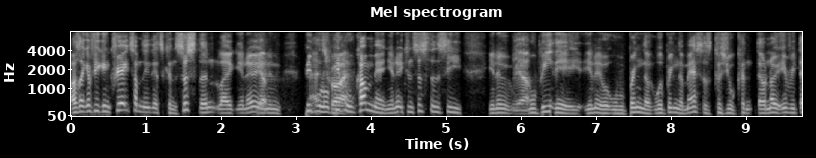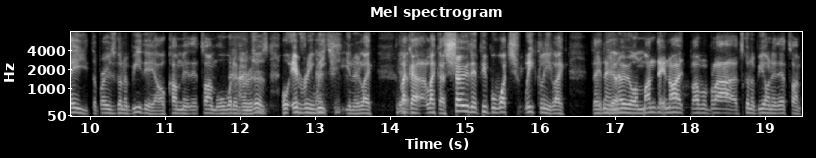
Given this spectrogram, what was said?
I was like, if you can create something that's consistent, like you know, Yep. and then people will right. people will come, man. You know, consistency, you know, Yeah. will be there. You know, will bring the will bring the masses because you'll con- they'll know every day the bro's gonna be there. I'll come at that time or whatever it Hundred. is, or every week. That's- You know, like Yeah. like a like a show that people watch weekly, like. They, they Yeah. know on Monday night, blah blah blah. It's gonna be on at that time.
